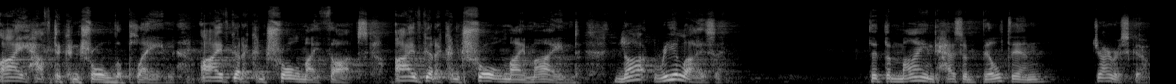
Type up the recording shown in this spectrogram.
I have to control the plane. I've got to control my thoughts. I've got to control my mind. Not realizing that the mind has a built in gyroscope,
